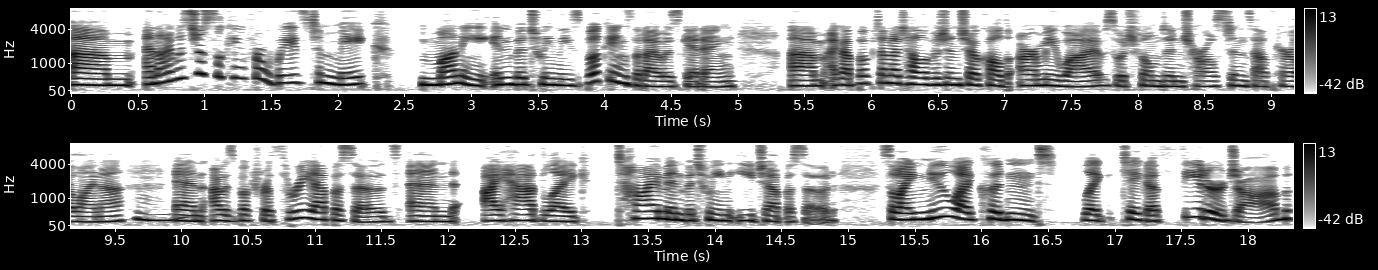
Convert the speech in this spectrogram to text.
Um, and I was just looking for ways to make money in between these bookings that I was getting. Um, I got booked on a television show called Army Wives, which filmed in Charleston, South Carolina. Mm-hmm. And I was booked for three episodes, and I had like time in between each episode. So I knew I couldn't like take a theater job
